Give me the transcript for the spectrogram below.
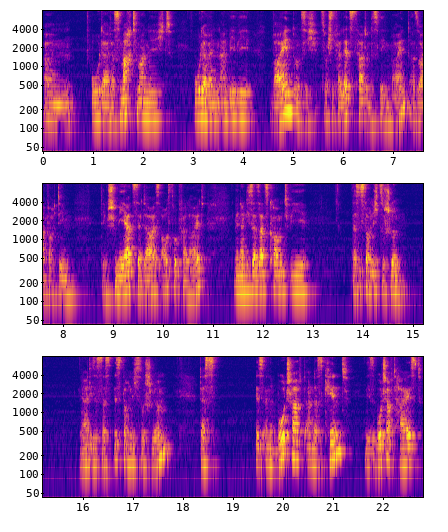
ähm, oder das macht man nicht oder wenn ein Baby weint und sich zum Beispiel verletzt hat und deswegen weint, also einfach dem, dem Schmerz, der da ist, Ausdruck verleiht, wenn dann dieser Satz kommt wie, das ist doch nicht so schlimm. Ja, dieses, das ist doch nicht so schlimm, das ist eine Botschaft an das Kind. Diese Botschaft heißt,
